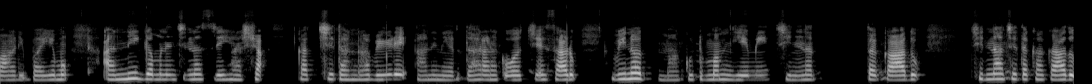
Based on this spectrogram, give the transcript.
వాడి భయము అన్నీ గమనించిన శ్రీహర్ష ఖచ్చితంగా వీడే అని నిర్ధారణకు వచ్చేశాడు. వినోద్ మా కుటుంబం ఏమీ చిన్న కాదు. చిన్నా చితక కాదు.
